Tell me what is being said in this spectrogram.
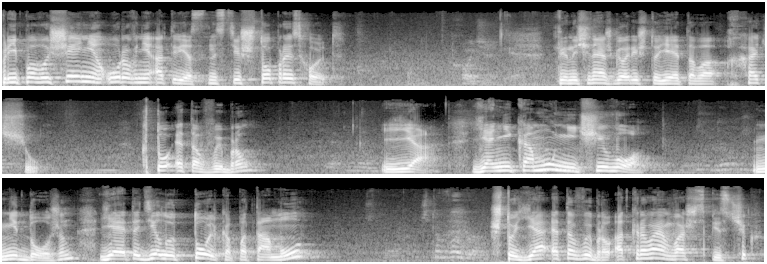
при повышении уровня ответственности что происходит? Хочешь. Ты начинаешь говорить, что я этого хочу. Кто это выбрал? Я. Я никому ничего не должен. Я это делаю только потому? Что я это выбрал. Открываем ваш списочек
